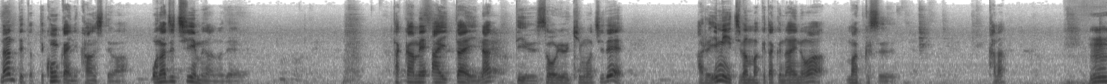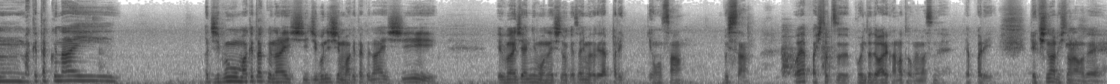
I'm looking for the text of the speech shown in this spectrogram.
なんて言ったって今回に関しては同じチームなので高め合いたいなっていうそういう気持ちである意味一番負けたくないのはマックスかな？うん負けたくない。自分も負けたくないし自分自身も負けたくないしエブマイちゃんにもね篠家さんにもだけどやっぱり山本さん武士さんはやっぱ一つポイントではあるかなと思いますね。やっぱり歴史のある人なので、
